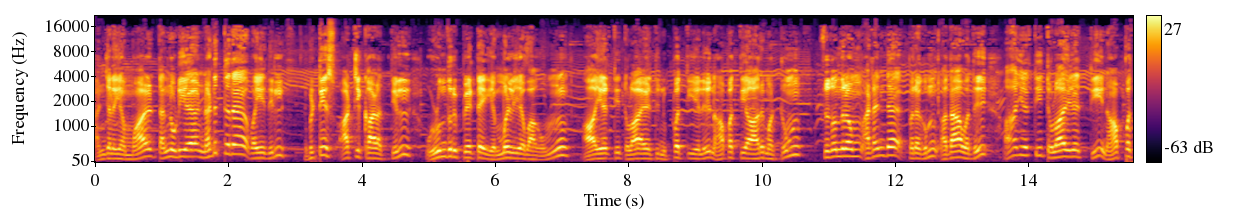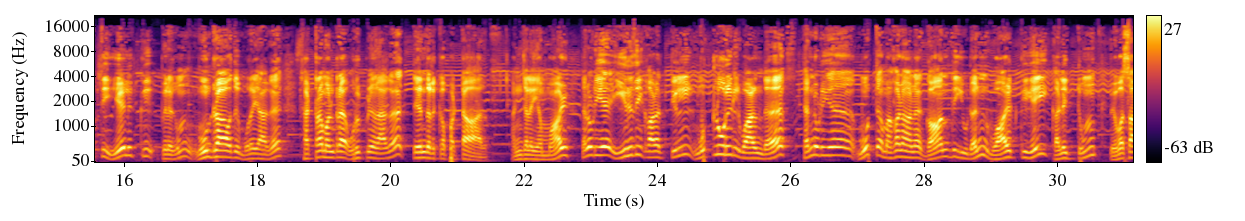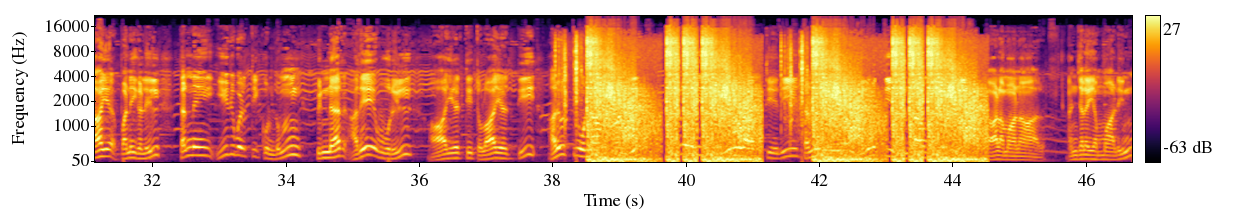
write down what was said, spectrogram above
அஞ்சலை அம்மாள் தன்னுடைய நடுத்தர வயதில் பிரிட்டிஷ் ஆட்சி காலத்தில் உளுந்தூர்பேட்டை எம்எல்ஏவாகவும் ஆயிரத்தி தொள்ளாயிரத்தி முப்பத்தி ஏழு நாற்பத்தி ஆறு மற்றும் சுதந்திரம் அடைந்த பிறகும் அதாவது ஆயிரத்தி தொள்ளாயிரத்தி நாற்பத்தி ஏழுக்கு பிறகும் மூன்றாவது முறையாக சட்டமன்ற உறுப்பினராக தேர்ந்தெடுக்கப்பட்டார். அஞ்சலை அம்மாள் தன்னுடைய இறுதி காலத்தில் முட்லூரில் வாழ்ந்த தன்னுடைய மூத்த மகனான காந்தியுடன் வாழ்க்கையை கழித்தும் விவசாய பணிகளில் தன்னை ஈடுபடுத்தி கொண்டும் பின்னர் அதே ஊரில் ஆயிரத்தி தொள்ளாயிரத்தி அறுபத்தி ஒன்றாம் ஆண்டு பிப்ரவரி இருபதாம் தேதி தன்னுடைய இருபத்தி ஒன்றாம் வயதில் காலமானார். அஞ்சலை அம்மாளின்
